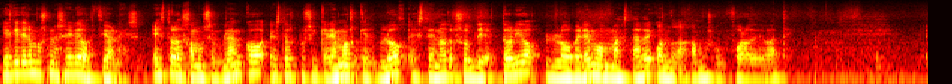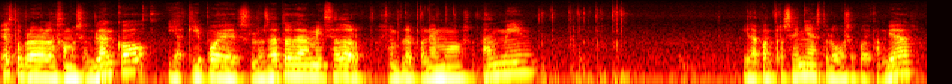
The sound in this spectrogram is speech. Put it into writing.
Y aquí tenemos una serie de opciones. Esto lo dejamos en blanco. Esto es por si queremos que el blog esté en otro subdirectorio. Lo veremos más tarde cuando hagamos un foro de debate. Esto por ahora lo dejamos en blanco. Y aquí pues los datos del administrador. Por ejemplo ponemos admin. Y la contraseña. Esto luego se puede cambiar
